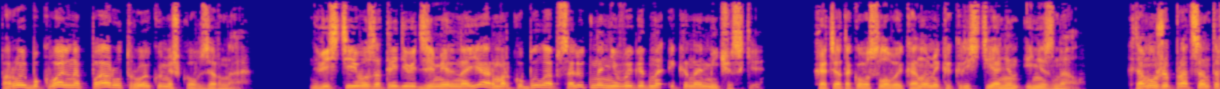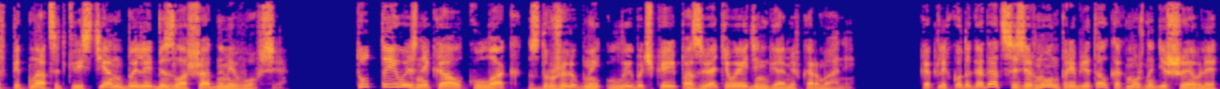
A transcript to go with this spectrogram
порой буквально пару-тройку мешков зерна. Вести его за три-девять земель на ярмарку было абсолютно невыгодно экономически, хотя такого слова экономика крестьянин и не знал. К тому же процентов 15 крестьян были безлошадными вовсе. Тут-то и возникал кулак с дружелюбной улыбочкой, позвякивая деньгами в кармане. Как легко догадаться, зерно он приобретал как можно дешевле,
